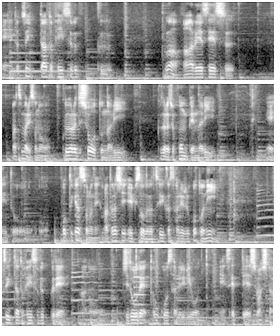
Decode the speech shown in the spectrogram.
えーと、Twitter と Facebook は RSS、まあ、つまりそのクドラジショートなりクドラジ本編なりえっ、ー、とポッドキャストのね新しいエピソードが追加されることに Twitter と Facebook であの自動で投稿されるように、え、設定しました。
